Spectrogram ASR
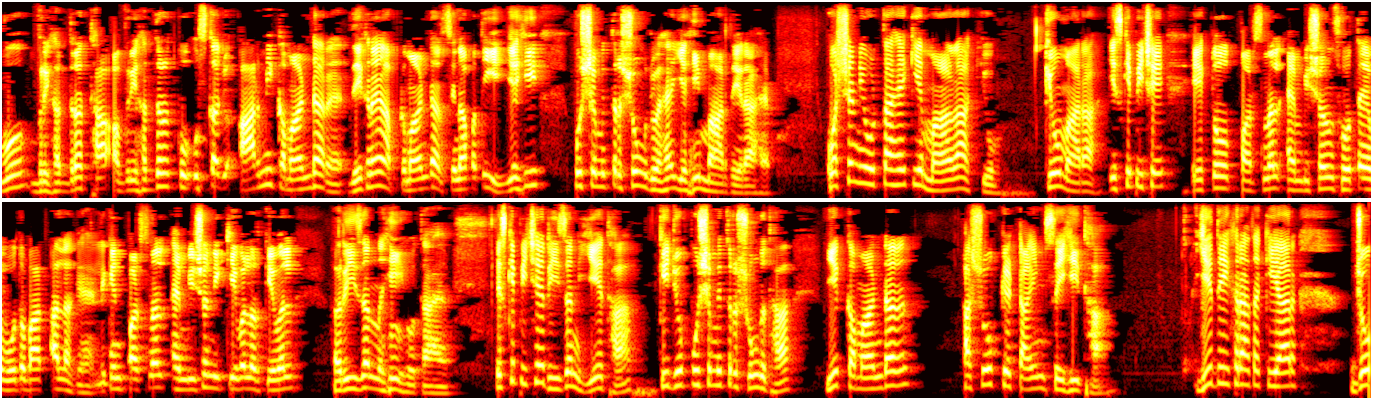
वो वृहद्रथ था। और वृहद्रथ को उसका जो आर्मी कमांडर है, देख रहे हैं आप कमांडर सेनापति, यही पुष्यमित्र शुंग जो है, यही मार दे रहा है। क्वेश्चन ये उठता है कि ये मारा क्यों? क्यों मारा? इसके पीछे एक तो पर्सनल एम्बिशंस होते हैं, वो तो बात अलग है, लेकिन पर्सनल एम्बिशन केवल और केवल रीजन नहीं होता है। इसके पीछे रीजन ये था कि जो पुष्यमित्र शुंग था, ये कमांडर अशोक के टाइम से ही था। ये देख रहा था कि यार, जो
